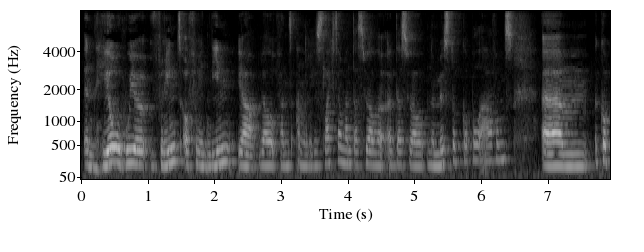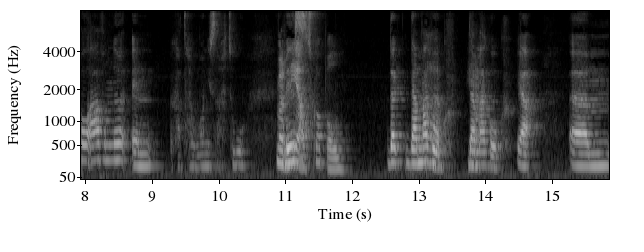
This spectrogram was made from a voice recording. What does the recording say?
een heel goede vriend of vriendin. Ja, wel van het andere geslacht dan, want dat is wel, eh, dat is wel een must op koppelavond. Ehm, koppelavonden en gaat er gewoon eens naartoe. Maar niet als koppel. Dat, dat mag Ah, ook. Dat ja. mag ook, ja. Ehm,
